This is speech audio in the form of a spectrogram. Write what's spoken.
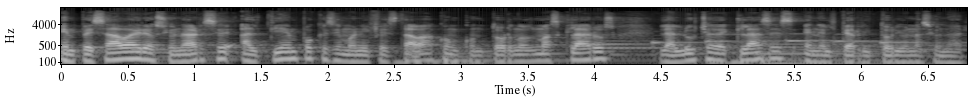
empezaba a erosionarse al tiempo que se manifestaba con contornos más claros la lucha de clases en el territorio nacional.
